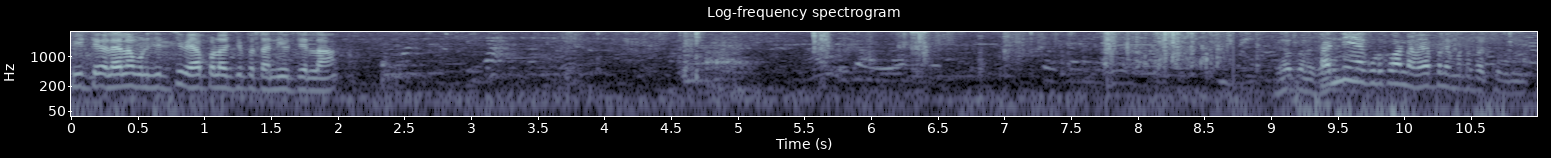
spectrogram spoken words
வீட்டு வேலையெல்லாம் முடிஞ்சிருச்சு. வேப்பலை வச்சு இப்போ தண்ணி ஊற்றிடலாம் தண்ணியை கொடுக்க வேண்டாம் வேப்பலை மட்டும் பச்சு விடணும்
